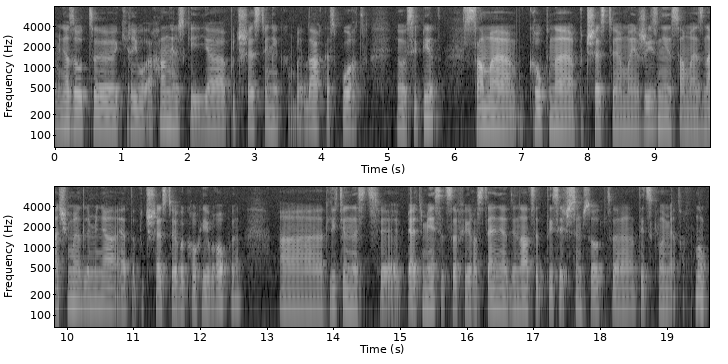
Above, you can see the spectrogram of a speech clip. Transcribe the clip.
Меня зовут э, Кирилл Архангельский, я путешественник, байдарка, спорт, велосипед. Самое крупное путешествие в моей жизни, самое значимое для меня, это путешествие вокруг Европы. А, длительность 5 месяцев и расстояние 12 730 километров. Ну,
